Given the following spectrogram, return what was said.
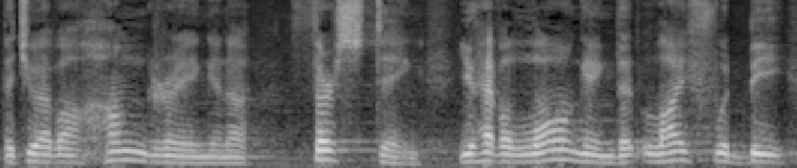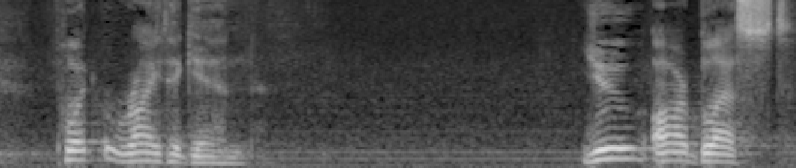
that you have a hungering and a thirsting, you have a longing that life would be put right again, you are blessed.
